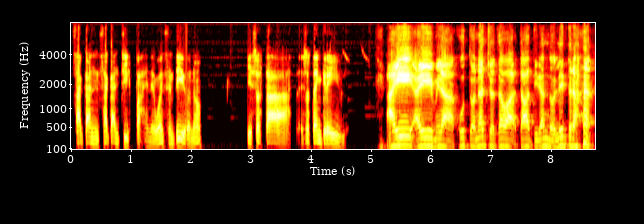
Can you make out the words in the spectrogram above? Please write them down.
sacan, sacan chispas en el buen sentido, ¿no? Y eso está, eso está increíble. Ahí, ahí, mira, justo Nacho estaba, estaba tirando letra.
